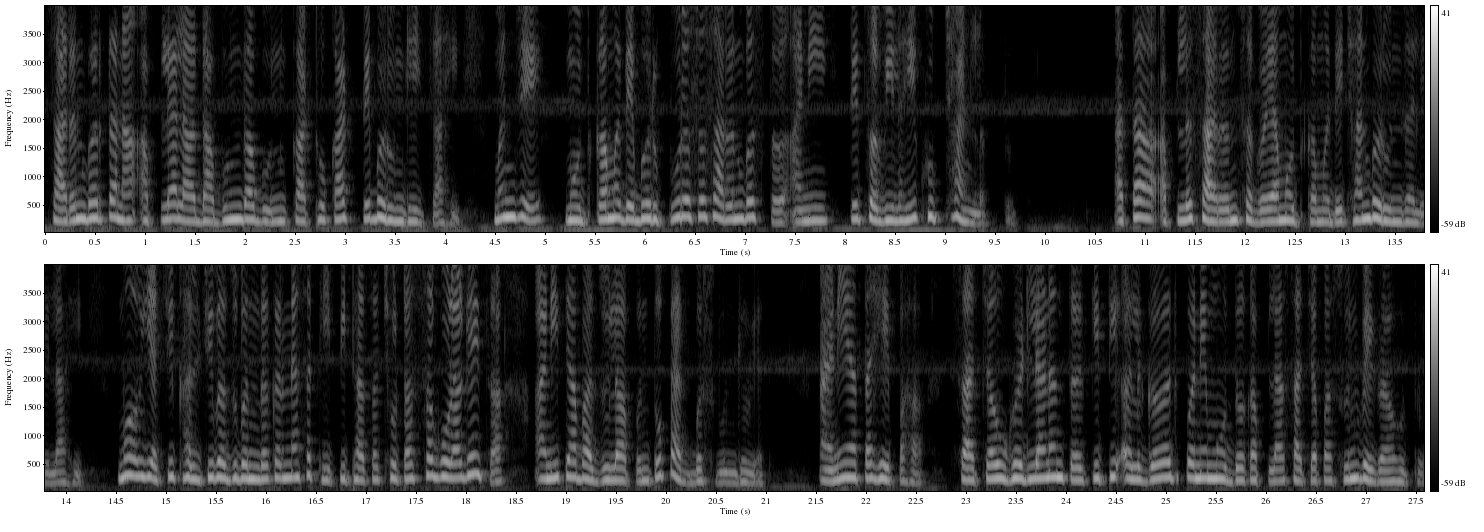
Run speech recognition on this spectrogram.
सारण भरताना आपल्याला दाबून दाबून काठोकाठ ते भरून घ्यायचं आहे. म्हणजे मोदकामध्ये भरपूर असं सारण बसतं आणि ते चवीलाही खूप छान लागतं. आता आपलं सारण सगळ्या मोदकामध्ये छान भरून झालेलं आहे. मग याची खालची बाजू बंद करण्यासाठी पिठाचा छोटासा गोळा घ्यायचा आणि त्या बाजूला आपण तो पॅक बसवून घेऊयात. आणि आता हे पहा साचा उघडल्यानंतर किती अलगदपणे मोदक आपला साच्यापासून वेगळा होतोय.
